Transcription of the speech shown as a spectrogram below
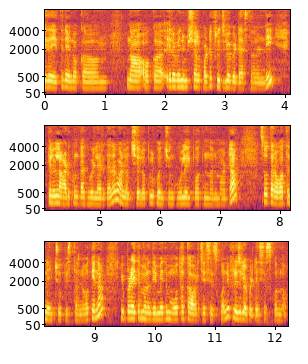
ఇదైతే నేను ఒక నా ఒక ఇరవై నిమిషాల పాటు ఫ్రిడ్జ్లో పెట్టేస్తానండి. పిల్లలు ఆడుకుంటాకు వెళ్ళారు కదా వాళ్ళు వచ్చే లోపల కొంచెం కూల్ అయిపోతుంది అనమాట సో తర్వాత నేను చూపిస్తాను ఓకేనా? ఇప్పుడైతే మనం దీని మీద మూత కవర్ చేసేసుకొని ఫ్రిడ్జ్లో పెట్టేసేసుకుందాం.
